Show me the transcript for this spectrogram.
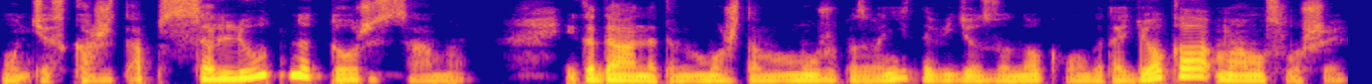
он тебе скажет абсолютно то же самое. И когда она там может там мужу позвонить на видеозвонок, он говорит, Адёка, маму слушай.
